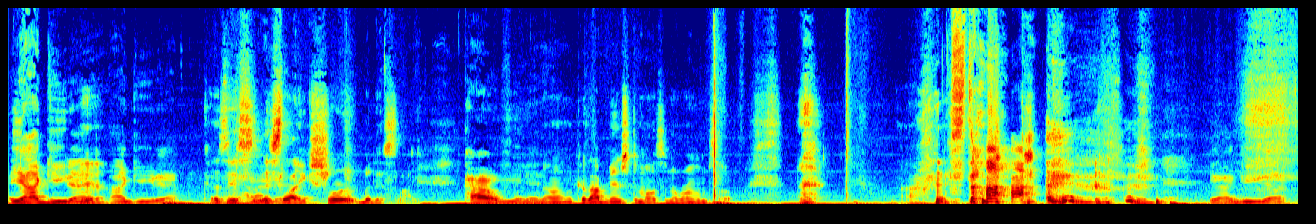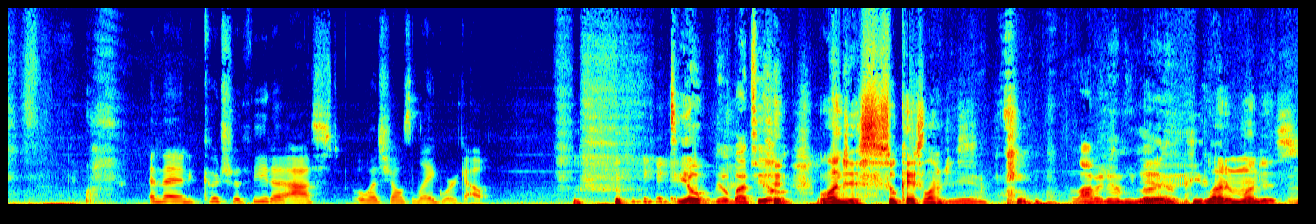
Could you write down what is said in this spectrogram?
Yeah, I get that. Yeah. I get that. Cause it's it's like short, but it's like powerful, you know. Cause I benched the most in the room, so. Stop. yeah, I get that. And then Coach Fafita asked, "What's y'all's leg workout?" Yo, Built by T.O. lunges, suitcase lunges. yeah. A lot of them. He love Yeah, them. he love them lunges.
